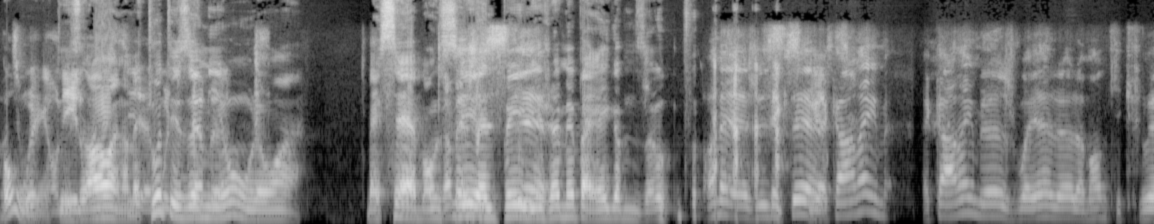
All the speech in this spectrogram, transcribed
Oh, tu vois, on est loin Ah ouais, non, mais euh, toi, t'es amis euh, hauts, là, ouais. Ben Seb, on le Non, sait, LP, il est jamais pareil comme nous autres. Ah, mais j'hésitais. Quand même, quand même là, je voyais là, le monde qui écrivait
